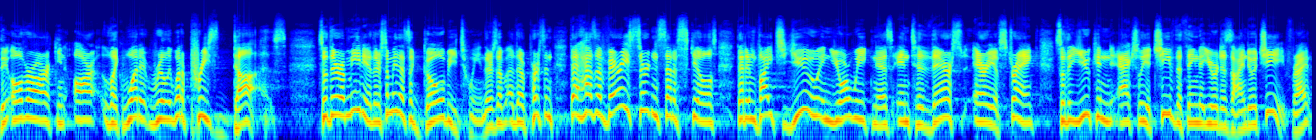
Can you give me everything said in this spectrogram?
the overarching art, like what it really, what a priest does. So they're a mediator, there's somebody that's a go between. There's a, a person that has a very certain set of skills that invites you in your weakness into their area of strength so that you can actually achieve the thing that you were designed to achieve, right?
